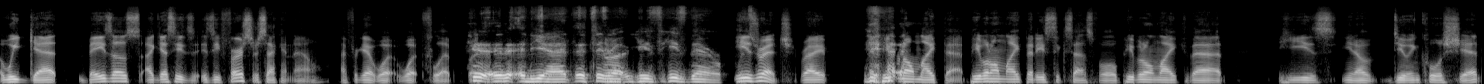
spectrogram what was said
we get Bezos, I guess he's is he first or second now? I forget what what flipped. Yeah, yeah, it's yeah. he's he's there. He's rich, right? Yeah. People don't like that. People don't like that he's successful. People don't like that he's you know doing cool shit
